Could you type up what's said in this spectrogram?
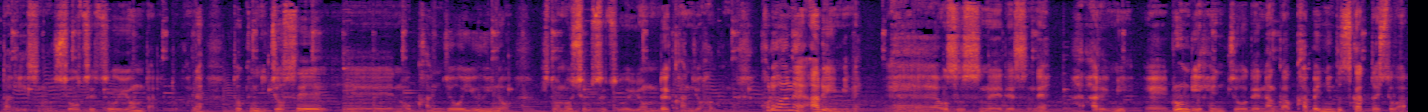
たりその小説を読んだりとか。ね。特に女性、の感情優位の人の小説を読んで感情を育むこれはねある意味ね、えー、おすすめですね。ある意味、えー、論理偏重でなんか壁にぶつかった人は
